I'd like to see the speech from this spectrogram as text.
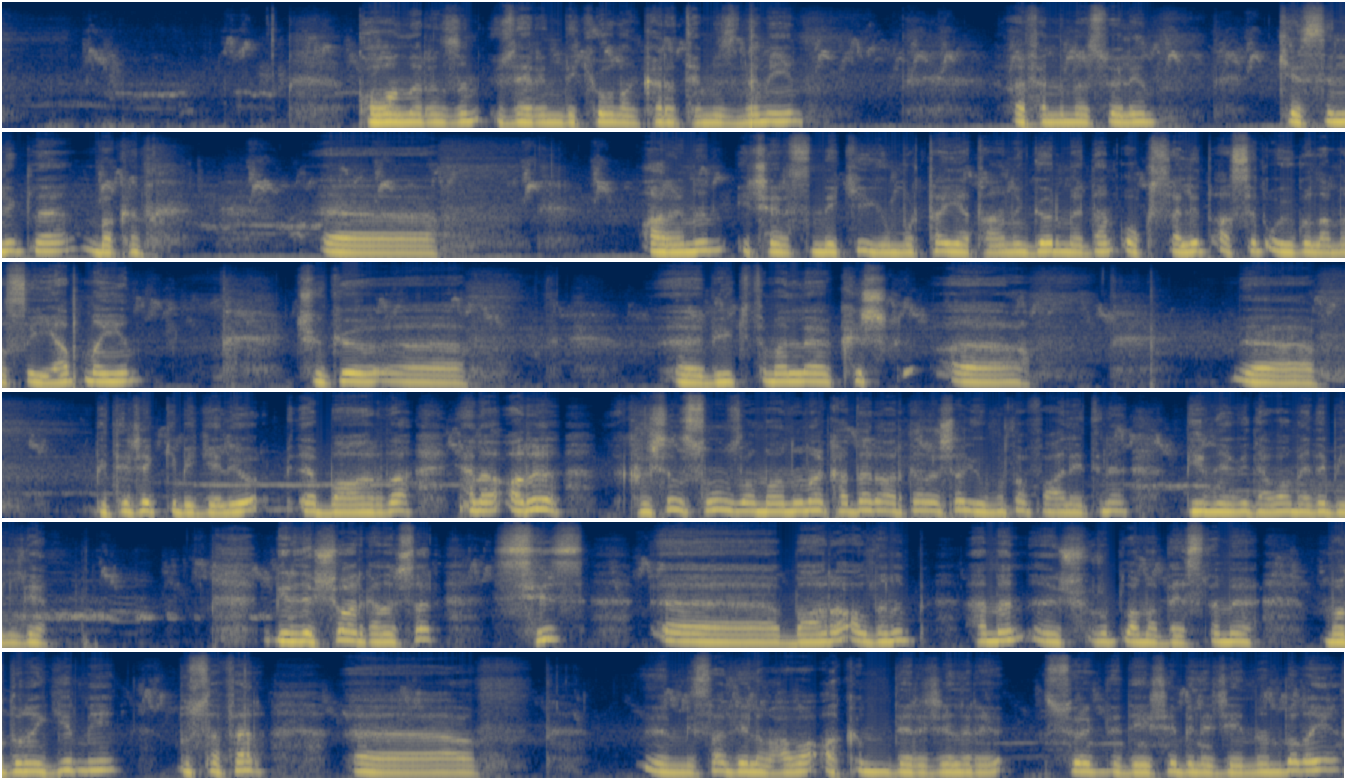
Kovanlarınızın üzerindeki olan karı temizlemeyin. Efendime söyleyeyim. Kesinlikle bakın eee, arının içerisindeki yumurta yatağını görmeden oksalit asit uygulaması yapmayın. Çünkü eee, eee, büyük ihtimalle kış eee, eee, bitecek gibi geliyor. Bir de baharda yani arı kışın son zamanına kadar arkadaşlar yumurta faaliyetine bir nevi devam edebildi. Bir de şu arkadaşlar siz eee bahara aldanıp hemen e, şuruplama besleme moduna girmeyin. Bu sefer eee e, misal diyelim hava akım dereceleri sürekli değişebileceğinden dolayı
